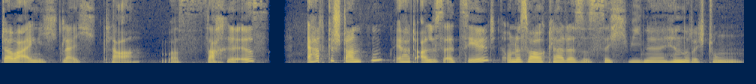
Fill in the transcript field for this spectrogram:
da war eigentlich gleich klar, was Sache ist. Er hat gestanden, er hat alles erzählt und es war auch klar, dass es sich wie eine Hinrichtung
